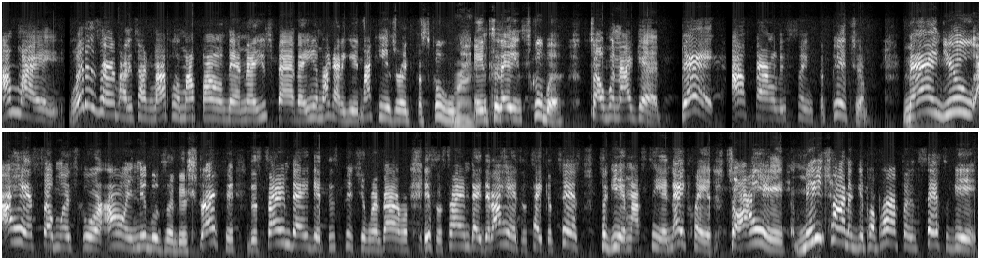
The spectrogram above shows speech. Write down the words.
I'm like, what is everybody talking about? I put my phone down, man. It's 5 a.m. I got to get my kids ready for school. Right. And today's scuba. So when I got back, I finally synced the picture. Man, you, I had so much going on and it was a distraction. The same day that this picture went viral, it's the same day that I had to take a test to get my CNA class. So I had me trying to get prepared for the test to get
